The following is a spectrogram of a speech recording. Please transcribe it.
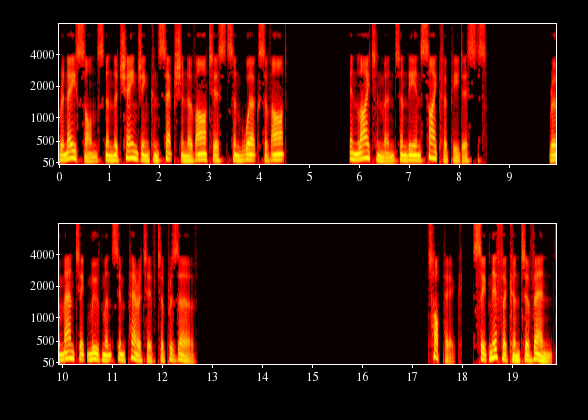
Renaissance and the changing conception of artists and works of art Enlightenment and the encyclopedists Romantic movements imperative to preserve. Significant events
